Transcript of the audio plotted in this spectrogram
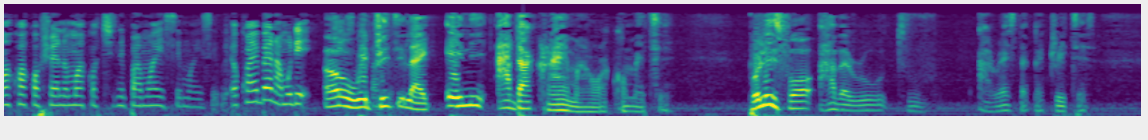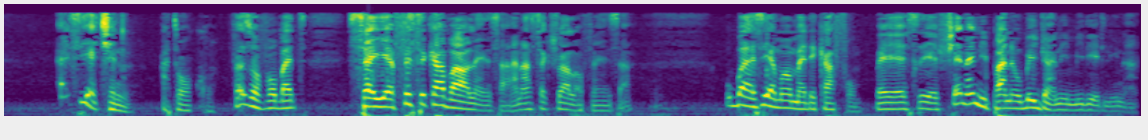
akɔhwɛ no moakɔkye nipa mo ayɛ sɛ mo ayɛ sɛ ɛkwan bɛn na mode Oh, we treat it like any other crime our committee. Police for have a role to arrest perpetrators. I see a channel at all. First of all, but say a physical violence ah, and a sexual offense. ah. Uba I see a more medical form. But say a shena nipa na ube dwane immediately na.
